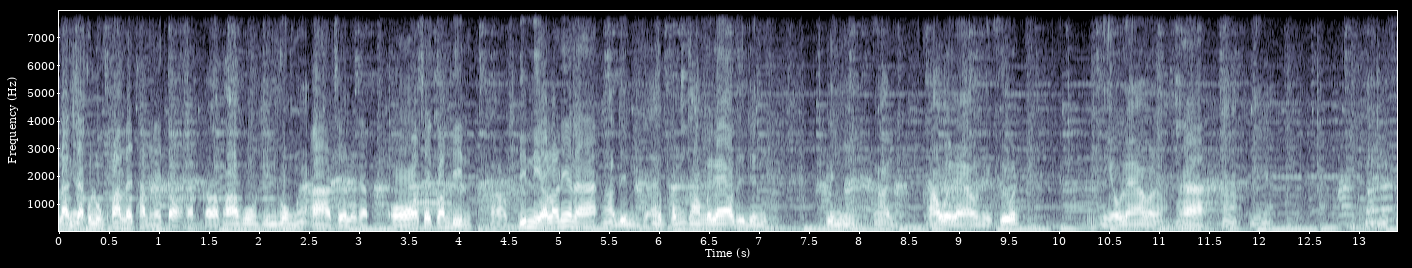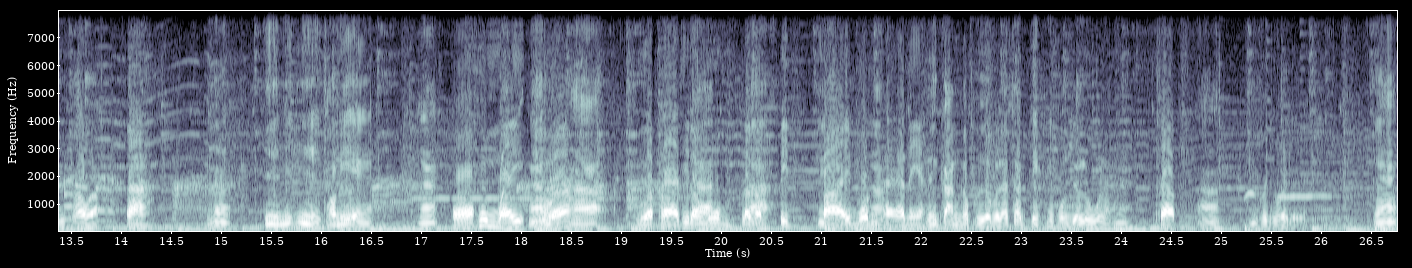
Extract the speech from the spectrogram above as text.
หลังจากคุณลุงปั้นแล้วทำไงต่อครับ กระเพราหุ้มดินหุ้มฮะอ่าเจอเลยครับอ๋อใช้ก้อนดิน ครับดินเหนียวแล้วเนี่ยนะฮะอะดินเอ้ยผมทำไปแล้วสิดินดินอะเข้าไว้แล้วนี่คือว่าเหนียวแล้วนะอ่าอะนี่อะนี่คือเขาอะอ่านะนี่นี่นี่เท่านี้เองนะอ๋อหุ้มไว้เหนือฮะเหนือแผลที่เราหุ้มแล้วก็อ่า ปิด ปลายบนแผลเนี่ยนี่กันก็เผื่อไปแล้วถ้าติดนี่ผมจะรู้แล้วนะครับ อะนี่เขาช่วยเลยนะฮะ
